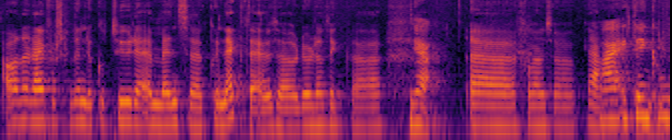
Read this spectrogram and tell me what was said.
allerlei verschillende culturen en mensen connecten en zo. Doordat ik eh, Ja. eh, gewoon zo. Ja, maar ik de denk, hoe,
